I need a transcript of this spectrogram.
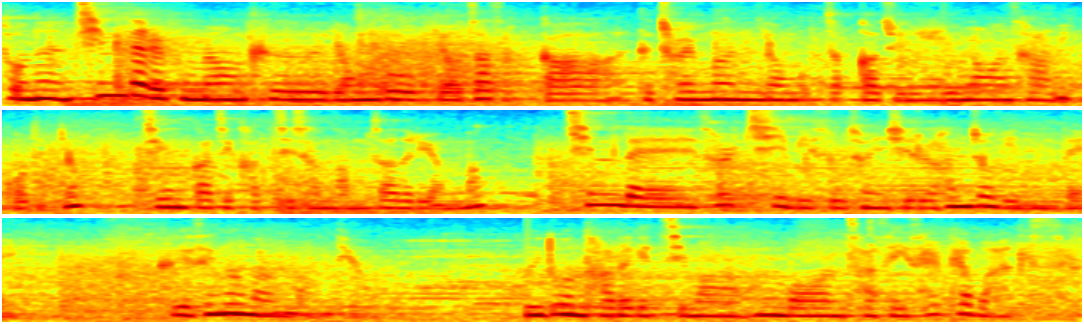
저는 침대를 보면 그 영국 여자 작가, 그 젊은 영국 작가 중에 유명한 사람이 있거든요. 지금까지 같이 잔 남자들이었나? 침대 설치 미술 전시를 한 적이 있는데 그게 생각나는 것 같아요. 의도는 다르겠지만 한번 자세히 살펴봐야겠어요.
